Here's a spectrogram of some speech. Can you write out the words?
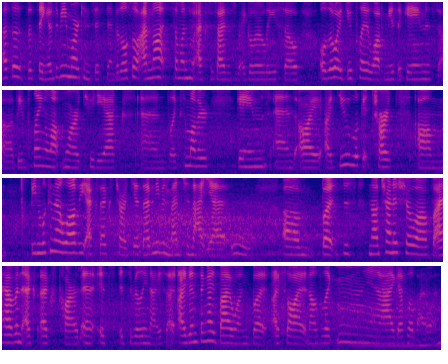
That's a, the thing. You have to be more consistent. But also, I'm not someone who exercises regularly, so although I do play a lot of music games, uh, I've been playing a lot more 2DX and like some other games, and I, I do look at charts. Um, been looking at a lot of the XX charts. Yes, I haven't even mentioned that yet. Ooh. Um, but just not trying to show off. I have an XX card, and it's it's really nice. I, I didn't think I'd buy one, but I saw it, and I was like, mm, yeah, I guess I'll buy one.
